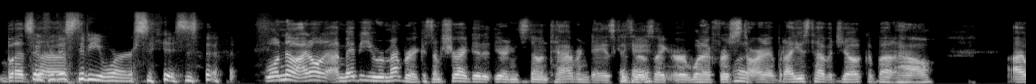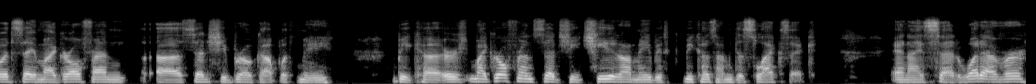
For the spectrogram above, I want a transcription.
but so for uh, this to be worse is well, no, I don't. uh, Maybe you remember it because I'm sure I did it during the Stone Tavern days because Okay. it was like, or when I first What? started. But I used to have a joke about how I would say my girlfriend uh, said she broke up with me because, or my girlfriend said she cheated on me be- because I'm dyslexic, and I said, whatever.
